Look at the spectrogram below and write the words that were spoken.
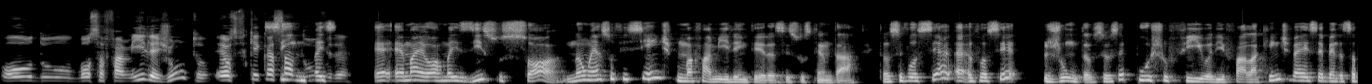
ou do Bolsa Família junto? Eu fiquei com essa Sim, dúvida. É, é, maior, mas isso só não é suficiente para uma família inteira se sustentar. Então, se você, é, você junta, se você puxa o fio ali e fala quem estiver recebendo essa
